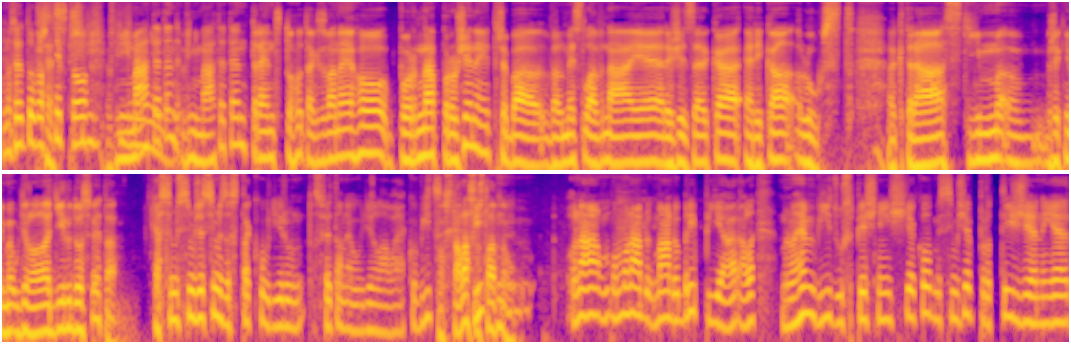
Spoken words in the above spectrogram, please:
Ono se to vlastně Přesto příliš, vnímáte, ten, vnímáte ten trend toho takzvaného porna pro ženy? Třeba velmi slavná je režisérka Erika Lust, která s tím, řekněme, udělala díru do světa. Já si myslím, že si mi zase takovou díru do světa neudělala. Jako víc, no stala se víc, slavnou. Ona, ona má dobrý PR, ale mnohem víc úspěšnější, jako myslím, že pro ty ženy je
